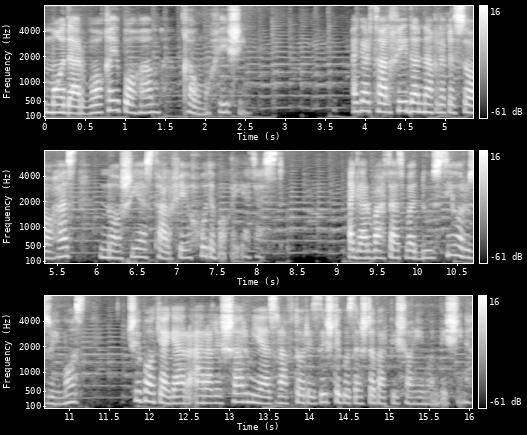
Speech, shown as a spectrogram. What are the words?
ما در واقع با هم قوم و خیشیم. اگر تلخی در نقل قصه هست ناشی از تلخی خود واقعیت است. اگر وحدت و دوستی آرزوی ماست چه باک اگر عرق شرمی از رفتار زشت گذشته بر پیشانیمان بشینه؟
